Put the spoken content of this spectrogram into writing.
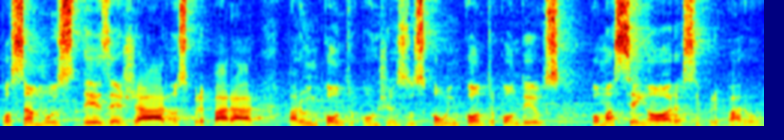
possamos desejar nos preparar para o encontro com Jesus, com o encontro com Deus, como a Senhora se preparou.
